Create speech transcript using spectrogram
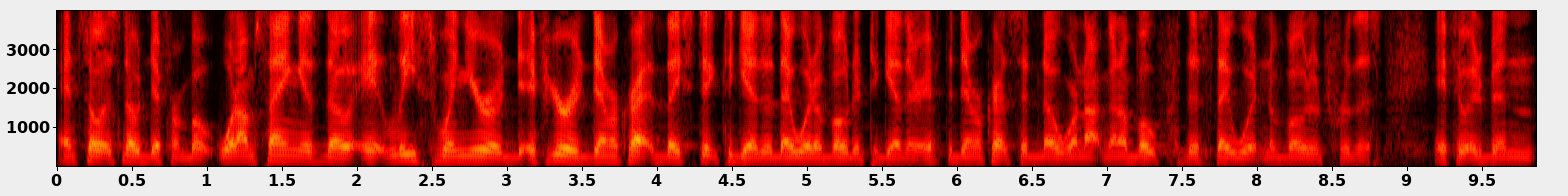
and so it's no different. But what I'm saying is, though, at least when you're a, if you're a Democrat, they stick together. They would have voted together. If the Democrats said no, we're not going to vote for this, they wouldn't have voted for this. If it had been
